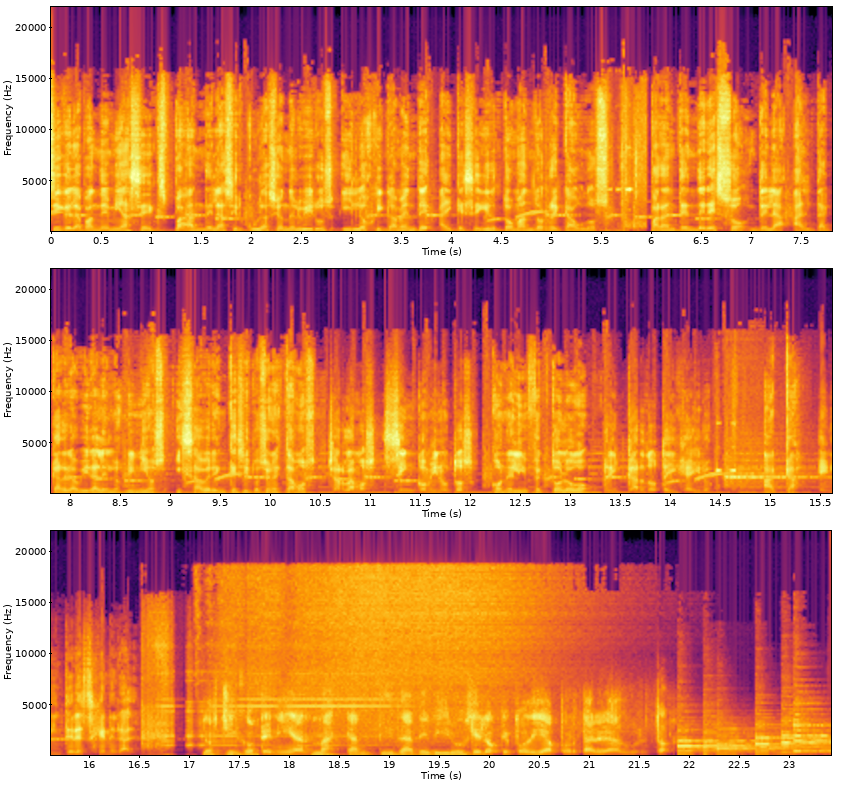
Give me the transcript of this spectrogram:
Sigue la pandemia, se expande la circulación del virus y lógicamente hay que seguir tomando recaudos. Para entender eso de la alta carga viral en los niños y saber en qué situación estamos, charlamos 5 minutos con el infectólogo Ricardo Teijeiro, acá en Interés General. Los chicos tenían más cantidad de virus que lo que podía aportar el adulto.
